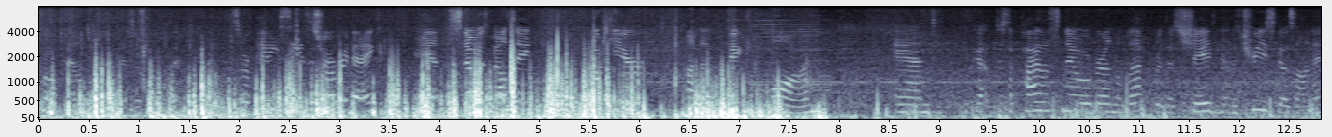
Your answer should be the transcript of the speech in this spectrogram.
12 pounds, whatever it is, is worth it. So we're painting scenes of Strawberry Banke, and the snow is melting out here on the big lawn, and we've got just a pile of snow over on the left where the shade of the trees goes on it,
